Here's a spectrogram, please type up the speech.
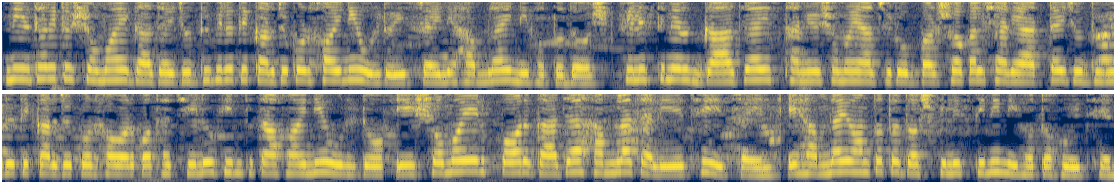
নির্ধারিত সময়ে গাজায় যুদ্ধবিরতি কার্যকর হয়নি, উল্টো ইসরায়েলি হামলায় নিহত দশ। ফিলিস্তিনের গাজায় স্থানীয় সময় আজ রোববার সকাল সাড়ে আটটায় যুদ্ধবিরতি কার্যকর হওয়ার কথা ছিল, কিন্তু তা হয়নি, উল্টো। এই সময়ের পর গাজা হামলা চালিয়েছে ইসরায়েল। এ হামলায় অন্তত দশ ফিলিস্তিনি নিহত হয়েছেন।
